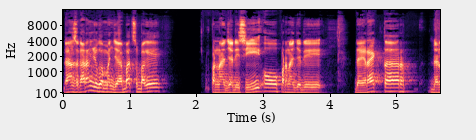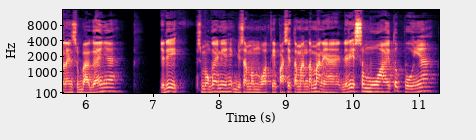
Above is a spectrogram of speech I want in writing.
dan sekarang juga menjabat sebagai pernah jadi CEO, pernah jadi director dan lain sebagainya. Jadi semoga ini bisa memotivasi teman-teman ya. Jadi semua itu punya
